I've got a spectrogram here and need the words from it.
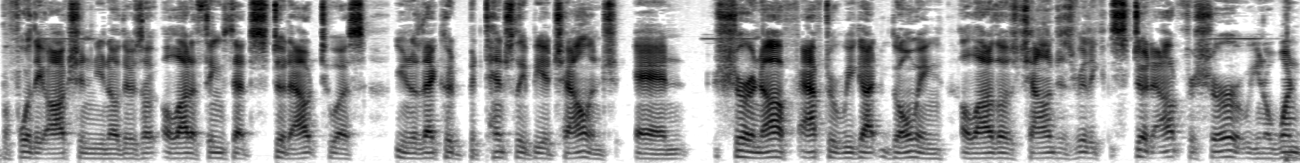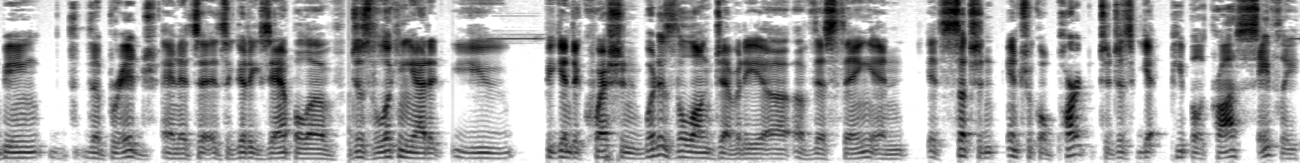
before the auction, you know, there's a, a lot of things that stood out to us, you know, that could potentially be a challenge and sure enough, after we got going, a lot of those challenges really stood out for sure. You know, one being the bridge, and it's a, it's a good example of just looking at it. You begin to question what is the longevity uh, of this thing, and it's such an integral part to just get people across safely.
